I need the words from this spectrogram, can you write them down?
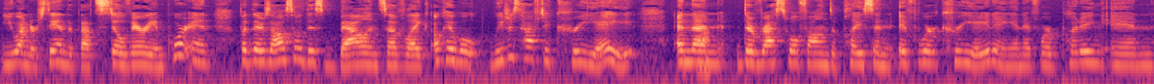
you understand that that's still very important but there's also this balance of like okay well we just have to create and then yeah. the rest will fall into place and if we're creating and if we're putting in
